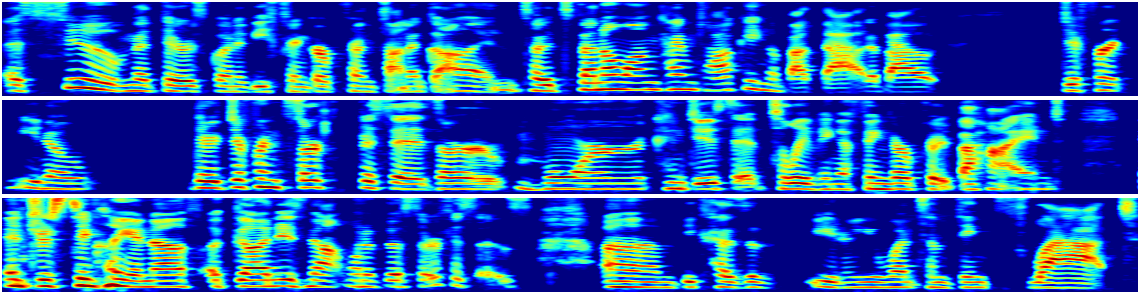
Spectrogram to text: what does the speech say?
assume that there's going to be fingerprints on a gun. So it's been a long time talking about that about different you know their different surfaces are more conducive to leaving a fingerprint behind. Interestingly enough, a gun is not one of those surfaces um, because of you know you want something flat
